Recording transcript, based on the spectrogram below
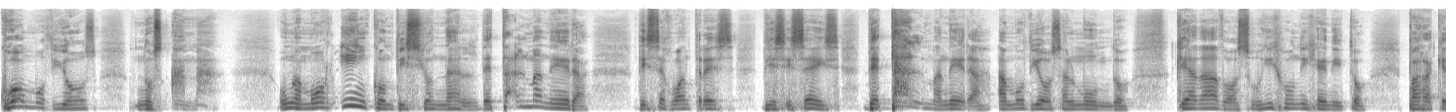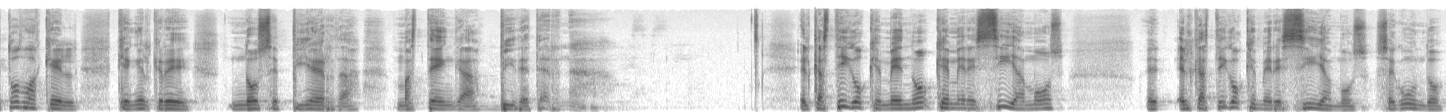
Cómo Dios nos ama. Un amor incondicional, de tal manera, dice Juan 3, 16, de tal manera amó Dios al mundo que ha dado a su Hijo unigénito para que todo aquel que en Él cree no se pierda, mas tenga vida eterna. El castigo que, que merecíamos, el, castigo que merecíamos, segundo,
